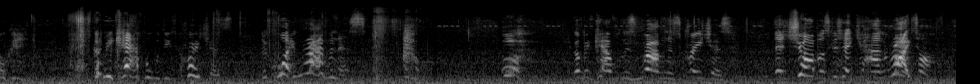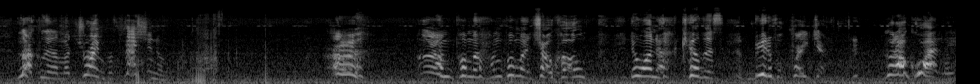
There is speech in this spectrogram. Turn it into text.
Okay. Gotta be careful with these creatures. They're quite ravenous. Ugh. Gotta be careful these ravenous creatures. Their chompers can take your hand right off. Luckily, I'm a trained professional. Ugh. I'm putting my, I'm putting my chokehold. Don't want to kill this beautiful creature. Go on quietly.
